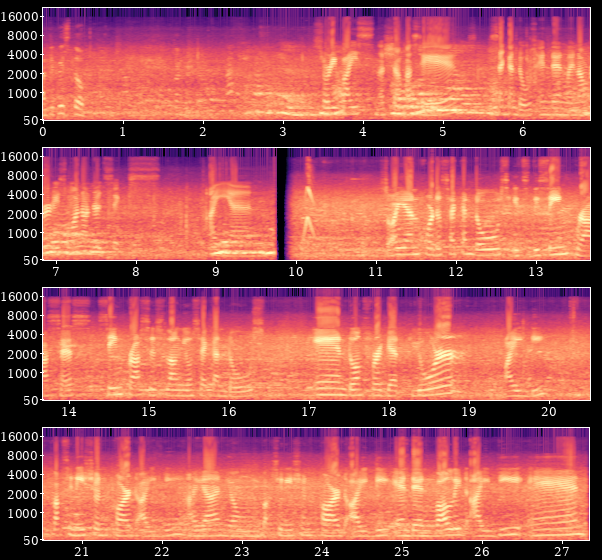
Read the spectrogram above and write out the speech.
Antipisto. So, revise na siya kasi second dose. And then, my number is 106. Ayan. So, ayan, for the second dose, it's the same process. Same process lang yung second dose. And don't forget your ID. Vaccination card ID. Ayan, yung vaccination card ID. And then, valid ID. And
